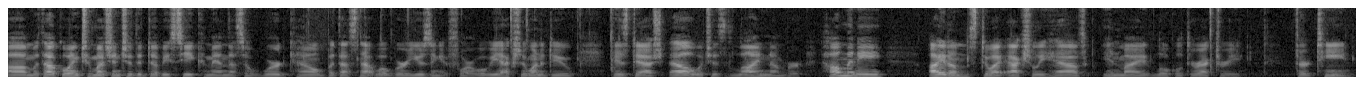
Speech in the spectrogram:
um, without going too much into the WC command, that's a word count, but that's not what we're using it for. What we actually want to do is dash L, which is line number. How many items do I actually have in my local directory? 13.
